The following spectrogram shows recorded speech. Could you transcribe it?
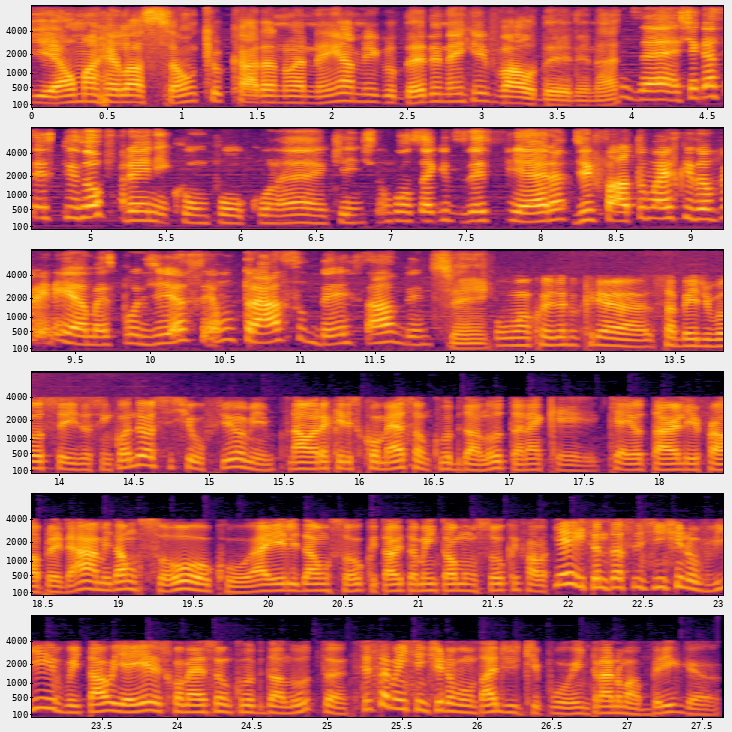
e é uma relação que o cara não é nem amigo dele, nem rival dele, né? Pois é, chega a ser esquizofrênico um pouco, né? Que a gente não consegue dizer se era de fato uma esquizofrenia, mas podia ser um traço de, sabe? Sim. Uma coisa que eu queria saber de vocês, assim, quando eu assisti o filme, na hora que eles começam o Clube da Luta, né? Que, que aí o Tarly fala pra ele, ah, me dá um soco, aí ele dá um soco e tal, e também toma um soco e fala, e aí, você não tá se sentindo vivo e tal, e aí eles começam o Clube da Luta. Vocês também sentiram vontade de, tipo, entrar numa briga?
